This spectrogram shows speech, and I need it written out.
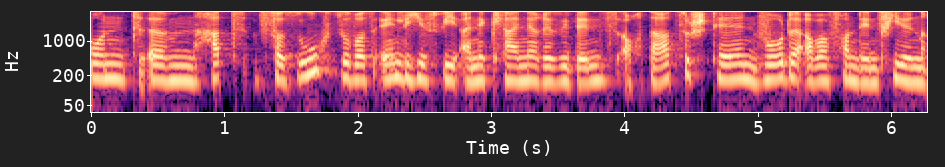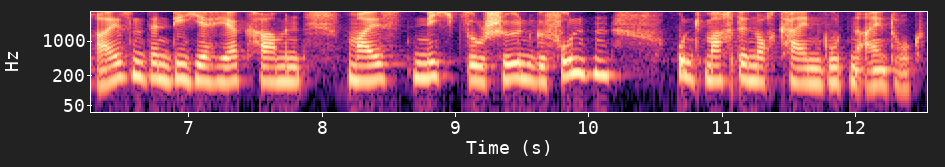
und ähm, hat versucht, so etwas Ähnliches wie eine kleine Residenz auch darzustellen, wurde aber von den vielen Reisenden, die hierher kamen, meist nicht so schön gefunden und machte noch keinen guten Eindruck.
